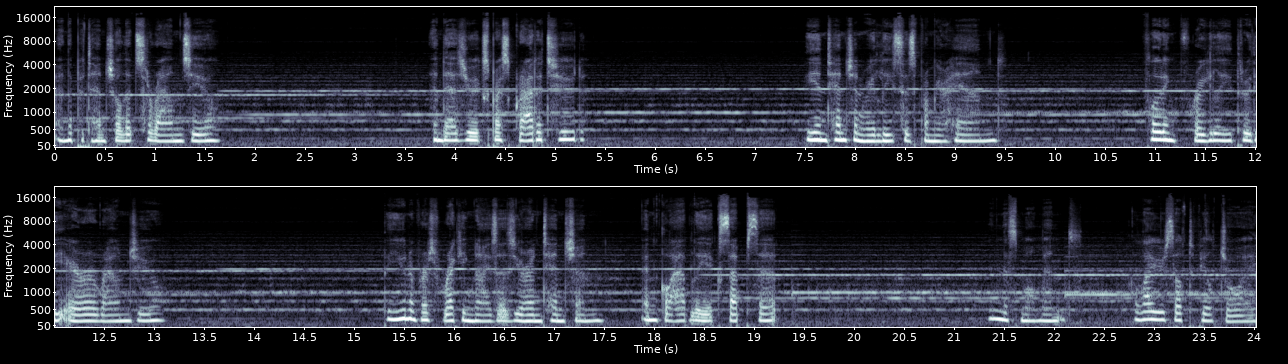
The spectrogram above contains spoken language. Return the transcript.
and the potential that surrounds you. And as you express gratitude, the intention releases from your hand, floating freely through the air around you. The universe recognizes your intention and gladly accepts it. In this moment, allow yourself to feel joy,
